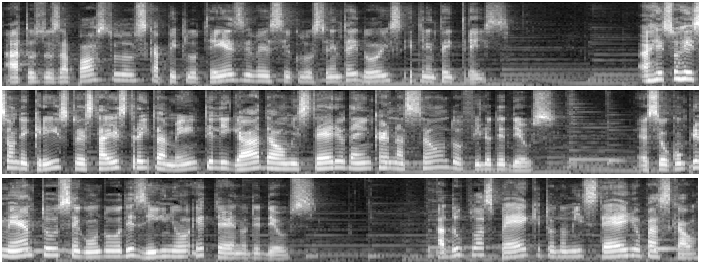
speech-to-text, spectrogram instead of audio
Atos dos Apóstolos, capítulo 13, versículos 32 e 33. A ressurreição de Cristo está estreitamente ligada ao mistério da encarnação do Filho de Deus. É seu cumprimento segundo o desígnio eterno de Deus. Há duplo aspecto no mistério pascal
